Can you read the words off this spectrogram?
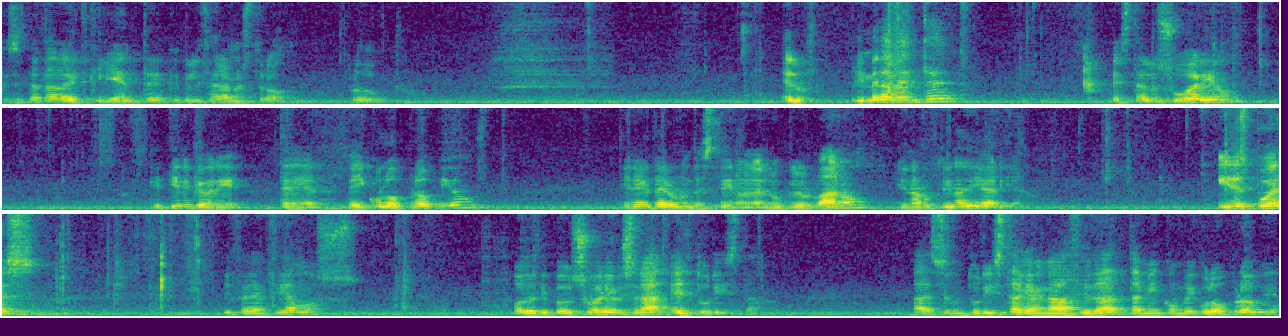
que se trata del cliente que utilizará nuestro producto. primeramente, está el usuario que tiene que venir, tener vehículo propio, tiene que tener un destino en el núcleo urbano y una rutina diaria. Y después diferenciamos otro tipo de usuario que será el turista. Ha de ser un turista que venga a la ciudad también con vehículo propio,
